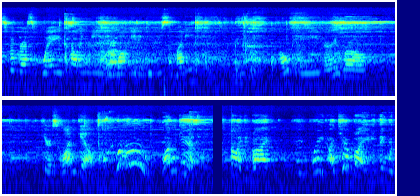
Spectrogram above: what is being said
passive-aggressive way of telling me you want me to give you some money? Okay, very well. Here's one gil. Woohoo! One gil. Now I can buy... Hey, wait, I can't buy anything with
